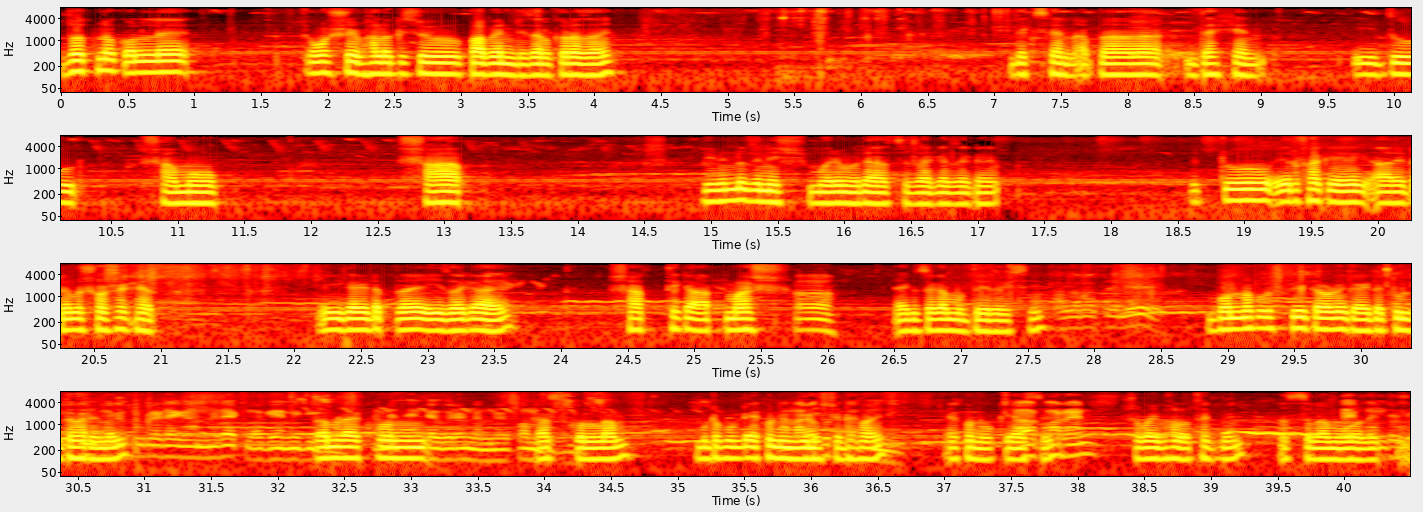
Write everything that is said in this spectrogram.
যত্ন করলে অবশ্যই ভালো কিছু পাবেন রেজাল্ট করা যায়। দেখছেন আপনারা দেখেন ইঁদুর শামুক সাপ বিভিন্ন জিনিস মরে মরে আছে জায়গায় জায়গায়। একটু এর ফাঁকে আর এটা হলো শশা ক্ষেত। এই গাড়িটা প্রায় এই জায়গায় সাত থেকে আট মাস এক জায়গার মধ্যে রয়েছে। বন্যা পরিস্থিতির কারণে গাড়িটা তুলতে পারে নাই। আমরা এখন কাজ করলাম। মোটামুটি এখন ইঞ্জিন স্টার্ট হয়। এখন ওকে আছে। সবাই ভালো থাকবেন। আসসালামু আলাইকুম।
